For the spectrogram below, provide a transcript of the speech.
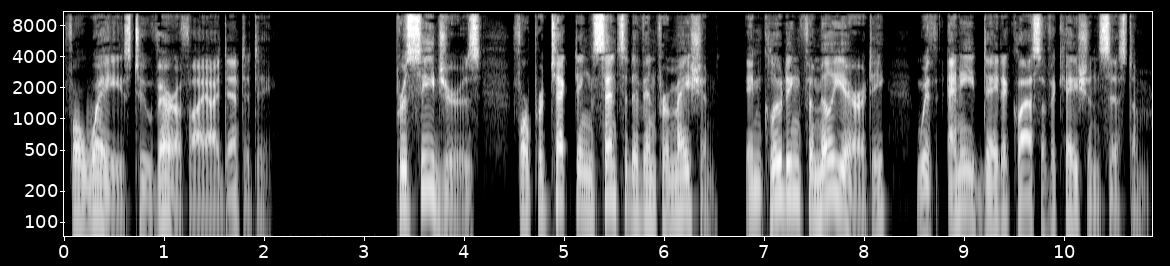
for ways to verify identity. Procedures for protecting sensitive information, including familiarity with any data classification system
